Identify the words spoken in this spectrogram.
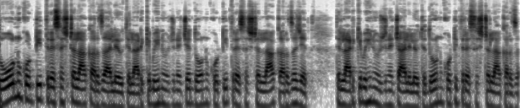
दोन कोटी त्रेसष्ट लाख अर्ज आले होते. लाडकी बहीण योजनेचे दोन कोटी त्रेसष्ट लाख अर्ज जे आहेत ते लाडकी बहीण योजनेचे आलेले होते. दोन कोटी त्रेसष्ट लाख अर्ज.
